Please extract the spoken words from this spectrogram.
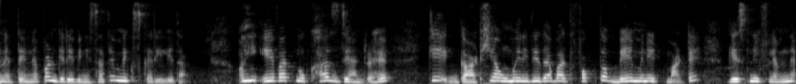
અને તેને પણ ગ્રેવીની સાથે મિક્સ કરી લીધા. અહીં એ વાતનું ખાસ ધ્યાન રહે કે ગાંઠિયા ઉમેરી દીધા બાદ ફક્ત બે મિનિટ માટે ગેસની ફ્લેમને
